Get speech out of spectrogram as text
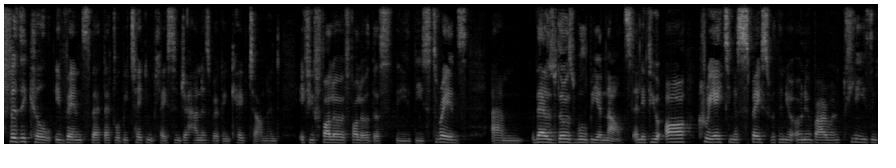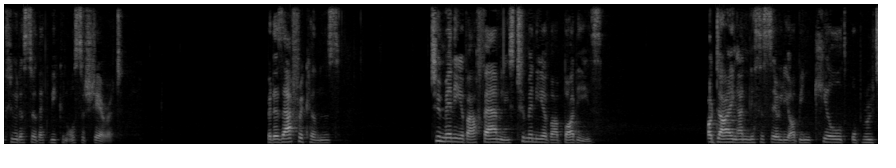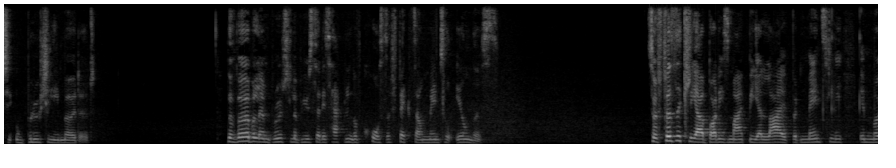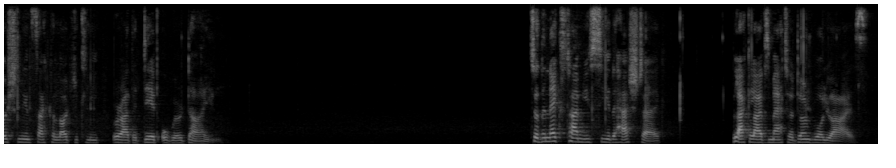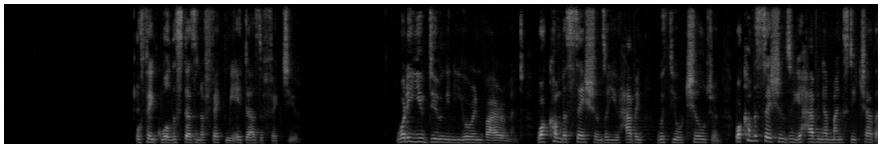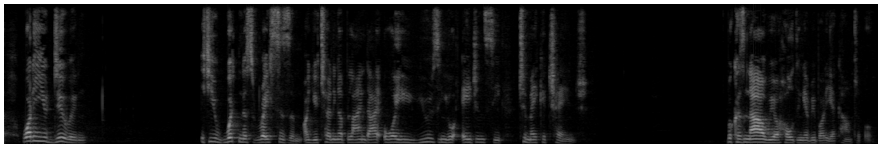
physical events that, that will be taking place in Johannesburg and Cape Town. And if you follow follow this the, these threads, um, those those will be announced. And if you are creating a space within your own environment, please include us so that we can also share it. But as Africans, too many of our families, too many of our bodies are dying unnecessarily, are being killed or, or brutally murdered. The verbal and brutal abuse that is happening, of course, affects our mental illness. So, physically, our bodies might be alive, but mentally, emotionally, and psychologically, we're either dead or we're dying. So, the next time you see the hashtag, Black Lives Matter, don't roll your eyes or think, well, this doesn't affect me. It does affect you. What are you doing in your environment? What conversations are you having with your children? What conversations are you having amongst each other? What are you doing if you witness racism? Are you turning a blind eye or are you using your agency to make a change? Because now we are holding everybody accountable.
